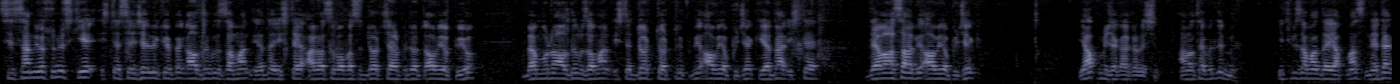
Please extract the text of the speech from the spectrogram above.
Siz sanıyorsunuz ki işte secerli köpek aldığınız zaman ya da işte anası babası 4x4 av yapıyor. Ben bunu aldığım zaman işte 4 dörtlük bir av yapacak ya da işte devasa bir av yapacak. Yapmayacak arkadaşım. Anlatabildim mi? Hiçbir zaman da yapmaz. Neden?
